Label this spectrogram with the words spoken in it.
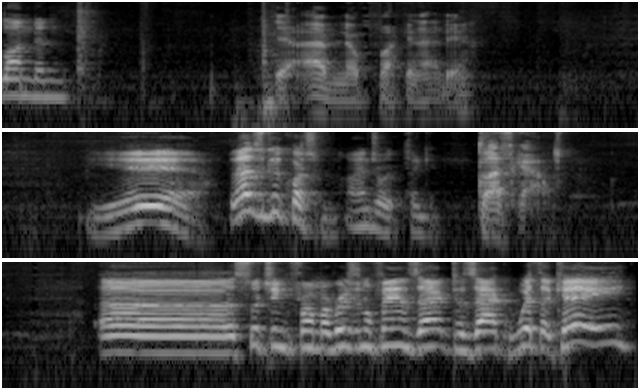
London. Yeah, I have no fucking idea. Yeah. But that's a good question. I enjoyed it. Thank you. Glasgow. Uh, switching from original fan Zach to Zach with a K.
